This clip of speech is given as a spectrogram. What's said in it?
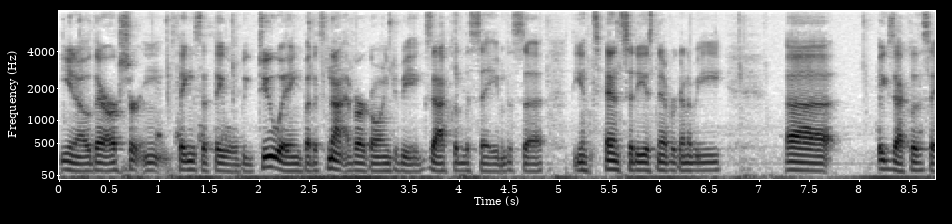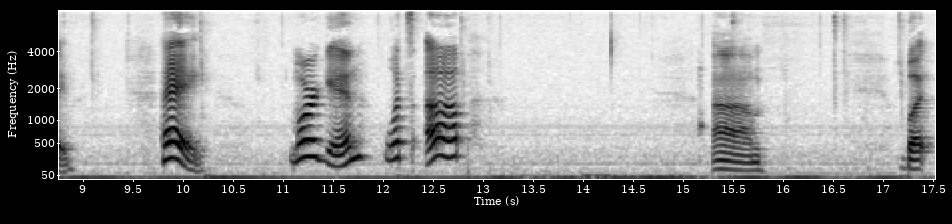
you know, there are certain things that they will be doing, but it's not ever going to be exactly the same. This, uh, the intensity is never going to be uh, exactly the same. Hey, Morgan, what's up? Um, but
